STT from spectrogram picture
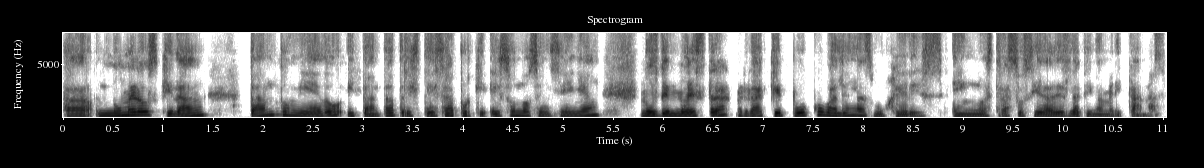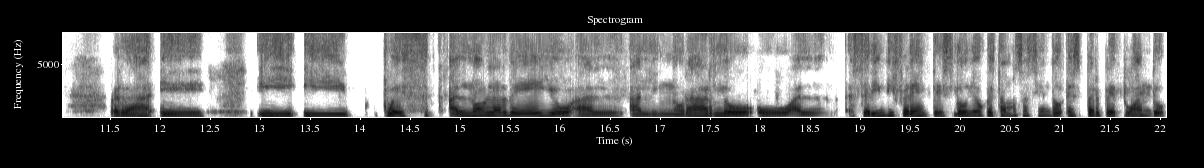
ah, números que dan tanto miedo y tanta tristeza porque eso nos enseña, nos demuestra, ¿verdad?, qué poco valen las mujeres en nuestras sociedades latinoamericanas, ¿verdad? Eh, y, pues al no hablar de ello, al, ignorarlo o al ser indiferentes, lo único que estamos haciendo es perpetuando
